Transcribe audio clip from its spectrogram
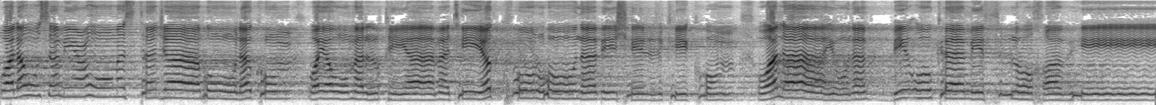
ولو سمعوا ما استجابوا لكم ويوم القيامة يكفرون بشرككم ولا ينبئك مثل خبير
